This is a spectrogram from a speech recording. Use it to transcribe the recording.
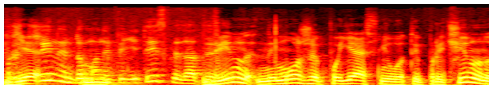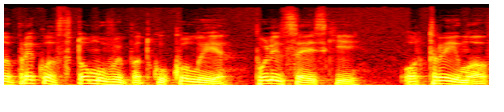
без Є- причини до мене підійти і сказати Він не може пояснювати причину, наприклад, в тому випадку, коли поліцейський отримав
